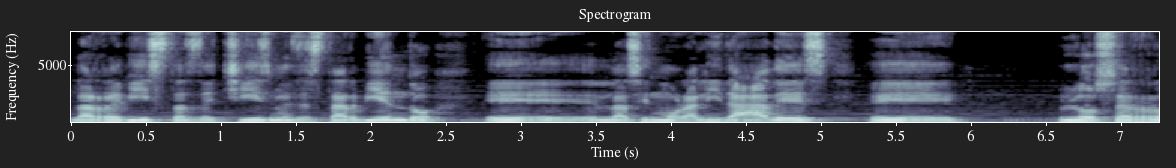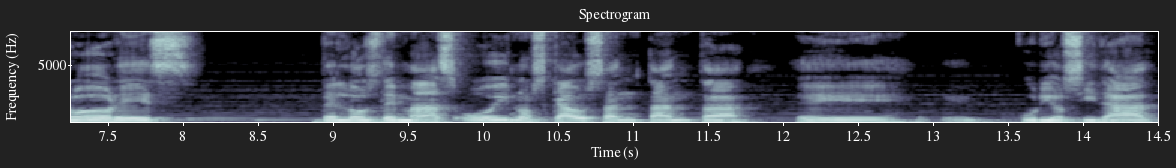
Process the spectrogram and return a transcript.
las revistas de chismes, de estar viendo eh, las inmoralidades, eh, los errores de los demás hoy nos causan tanta eh, curiosidad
